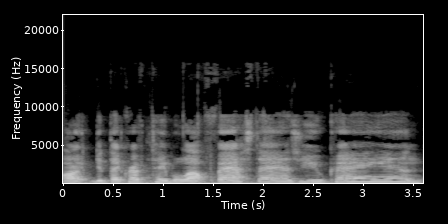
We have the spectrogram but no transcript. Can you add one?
Alright, get that craft table out fast as you can.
